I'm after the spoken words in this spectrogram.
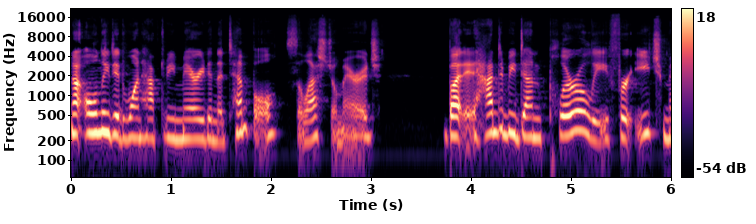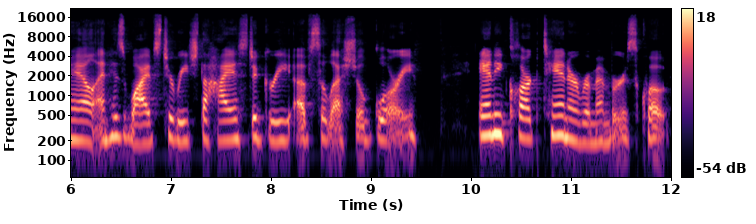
Not only did one have to be married in the temple, celestial marriage, but it had to be done plurally for each male and his wives to reach the highest degree of celestial glory. Annie Clark Tanner remembers, quote,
